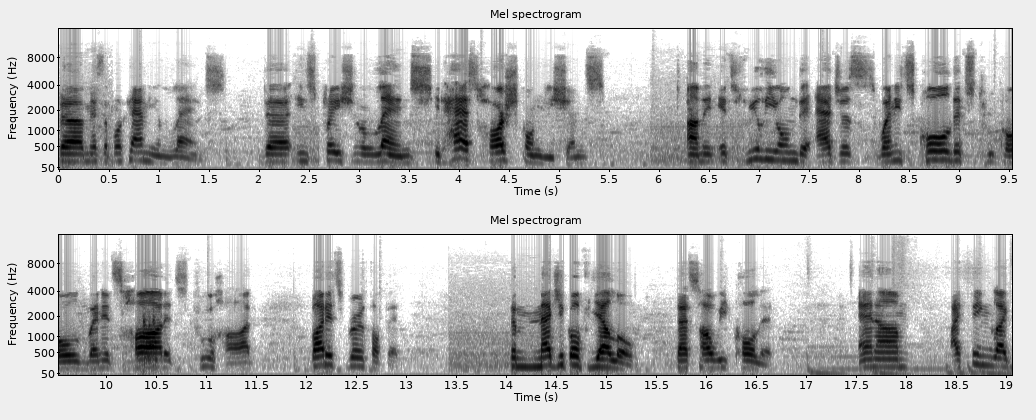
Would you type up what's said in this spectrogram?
The Mesopotamian lens, the inspirational lens. It has harsh conditions I mean, it's really on the edges. When it's cold, it's too cold. When it's hot, it's too hot. But it's worth of it. The magic of yellow. That's how we call it. And um, I think like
